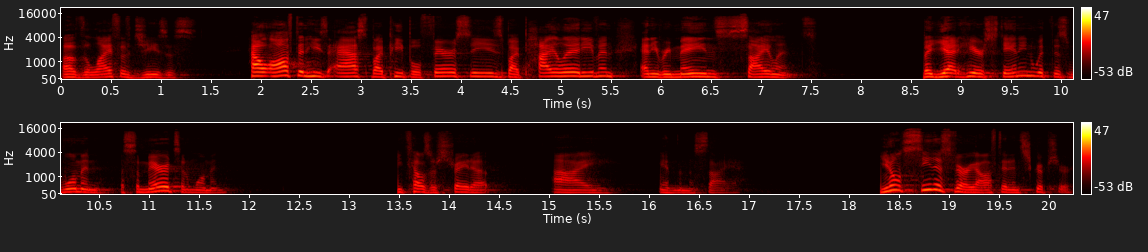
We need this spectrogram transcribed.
of the life of Jesus, how often he's asked by people, Pharisees, by Pilate even, and he remains silent. But yet, here, standing with this woman, a Samaritan woman, he tells her straight up, I am the Messiah. You don't see this very often in Scripture.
